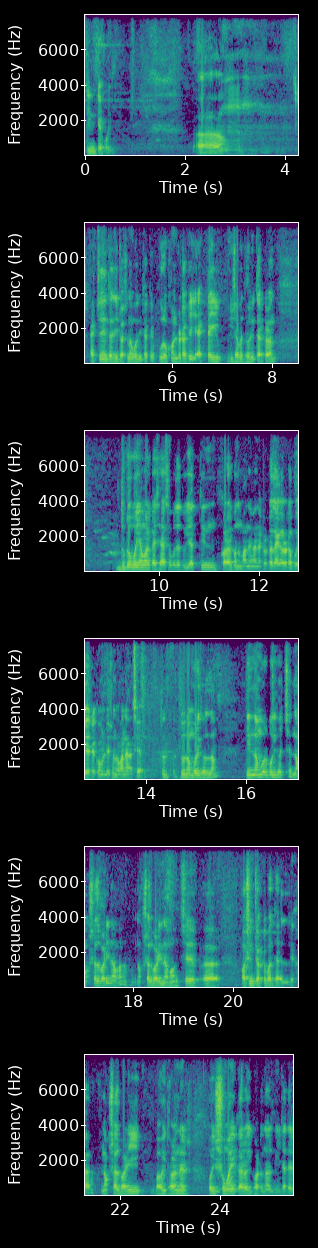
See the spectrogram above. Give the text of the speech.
তিনটে বই। অ্যাকচুয়ালি নেতাজির রচনাবলীটাকে পুরো খণ্ডটাকেই একটাই হিসাবে ধরি, তার কারণ দুটো বই আমার কাছে আছে বলে দুই আর তিন করার কোনো মানে হয় না। টোটাল এগারোটা বইয়ের রেকমেন্ডেশন ওখানে আছে আর কি। তো দু নম্বরই ধরলাম। তিন নম্বর বই হচ্ছে নকশালবাড়ি নামা নকশালবাড়ি নামা হচ্ছে অসীম চট্টোপাধ্যায়ের লেখা। নকশালবাড়ি বা ওই ধরনের ওই সময়কার ওই ঘটনা নিয়ে যাদের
